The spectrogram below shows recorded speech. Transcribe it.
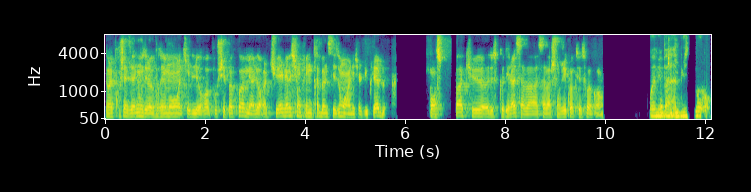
dans les prochaines années, on développe vraiment qu'il y ait de l'Europe ou je sais pas quoi, mais à l'heure actuelle, même si on fait une très bonne saison hein, à l'échelle du club, pense pas que euh, de ce côté-là, ça va, ça va changer quoi que ce soit. Quoi. Ouais, mais pas abusivement.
